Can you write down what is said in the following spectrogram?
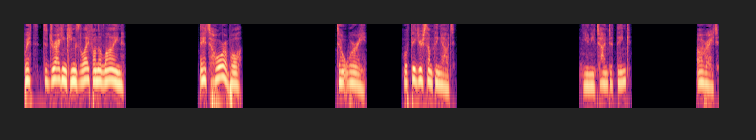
With the Dragon King's life on the line. It's horrible. Don't worry. We'll figure something out. You need time to think? Alright.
